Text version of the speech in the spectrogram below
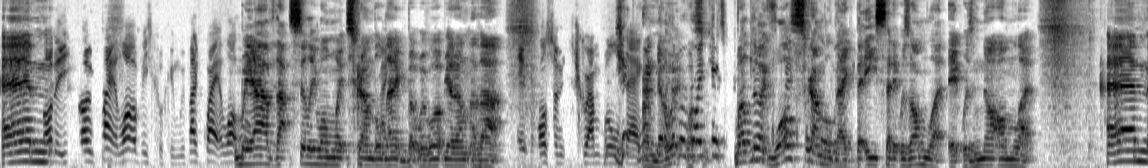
Um, on, quite a lot of his cooking. We've had quite a lot. we have that silly one with scrambled egg, but we won't get onto that. It wasn't scrambled Yeah, egg. I know it a was. Riker's Well, no, it was scrambled egg, but he said it was omelette. It was not omelette. Um,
